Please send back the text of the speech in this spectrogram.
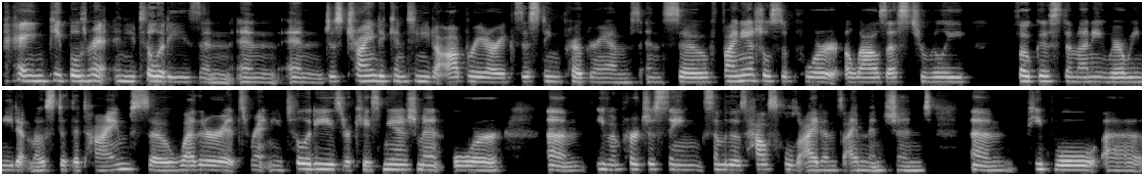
paying people's rent and utilities and and and just trying to continue to operate our existing programs and so financial support allows us to really focus the money where we need it most at the time. So, whether it's rent and utilities or case management or um, even purchasing some of those household items I mentioned, um, people, uh,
